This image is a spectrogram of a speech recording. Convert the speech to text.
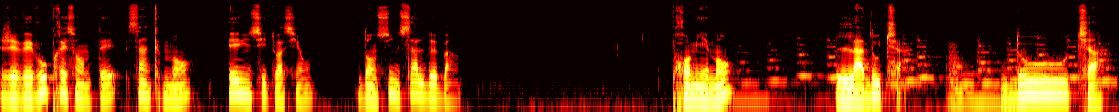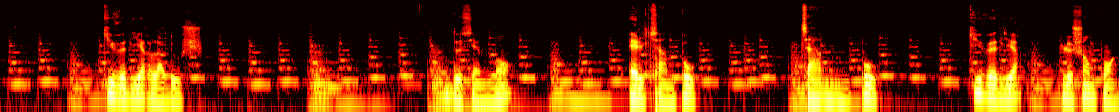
je vais vous présenter cinq mots et une situation dans une salle de bain. Premier mot, la ducha. Ducha, qui veut dire la douche? Deuxième mot, el champú. Champú, qui veut dire le shampoing?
